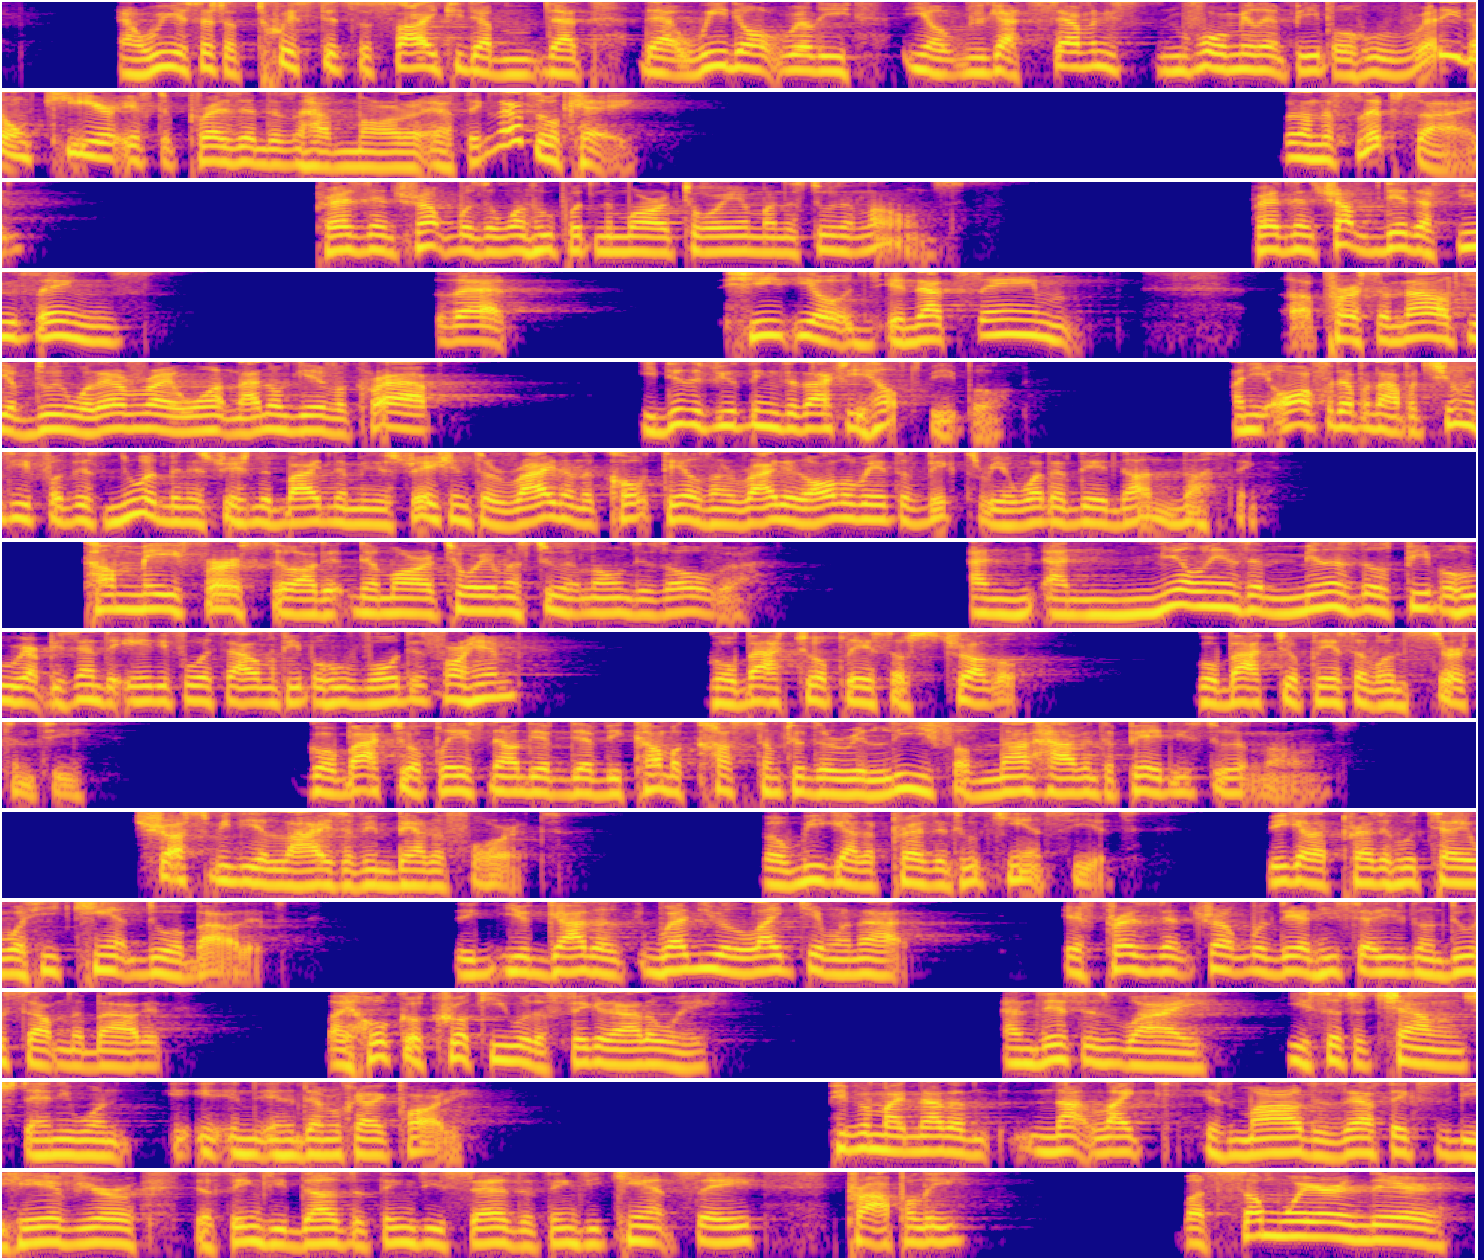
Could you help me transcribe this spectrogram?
And we are such a twisted society that that that we don't really, you know, we've got 74 million people who really don't care if the president doesn't have moral or ethics. That's okay. But on the flip side, President Trump was the one who put in the moratorium on the student loans. President Trump did a few things that he, you know, in that same a personality of doing whatever I want and I don't give a crap, he did a few things that actually helped people. And he offered up an opportunity for this new administration, the Biden administration, to ride on the coattails and ride it all the way to victory. And what have they done? Nothing. Come May 1st, the, the moratorium on student loans is over. And, and millions and millions of those people who represent the 84,000 people who voted for him go back to a place of struggle go back to a place of uncertainty, go back to a place now they've, they've become accustomed to the relief of not having to pay these student loans. Trust me, their lives have been better for it. But we got a president who can't see it. We got a president who tell you what he can't do about it. You gotta, whether you like him or not, if President Trump was there and he said he's gonna do something about it, by hook or crook, he would have figured out a way. And this is why he's such a challenge to anyone in, in, the Democratic Party. People might not have, not like his morals, his ethics, his behavior, the things he does, the things he says, the things he can't say properly. But somewhere in there,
